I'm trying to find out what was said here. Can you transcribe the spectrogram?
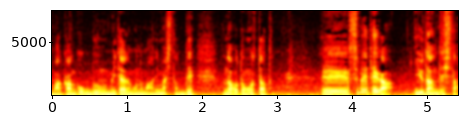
まあ、韓国ブームみたいなものもありましたんでそんなこと思ってたと、えー、全てが油断でした。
